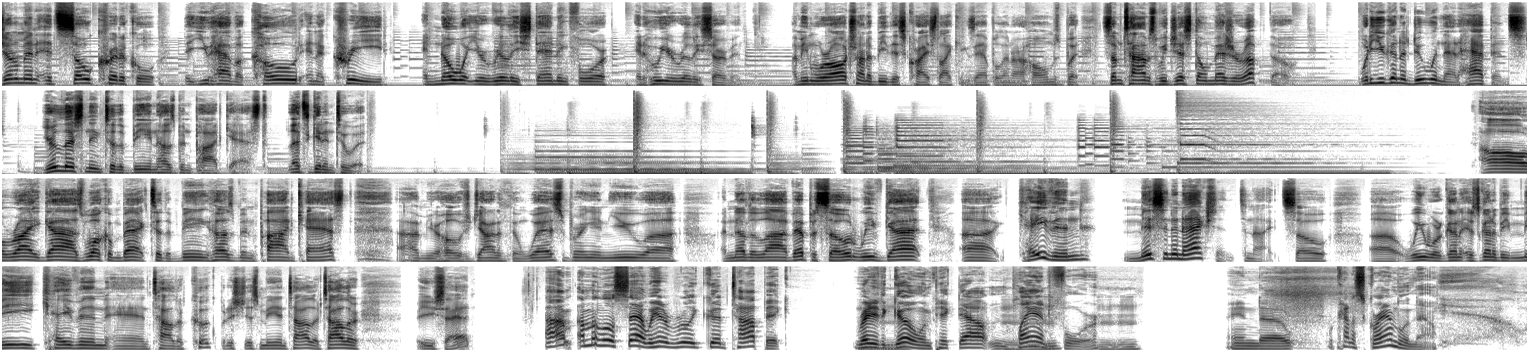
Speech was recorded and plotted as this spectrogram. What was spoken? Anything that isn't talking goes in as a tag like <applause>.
Gentlemen, it's so critical that you have a code and a creed and know what you're really standing for and who you're really serving. I mean, we're all trying to be this Christ like example in our homes, but sometimes we just don't measure up, though. What are you going to do when that happens? You're listening to the Being Husband podcast. Let's get into it. All right, guys, welcome back to the Being Husband podcast. I'm your host, Jonathan West, bringing you uh, another live episode. We've got uh, missing in action tonight. So uh, we were gonna, it's gonna be me, Caven, and Tyler Cook, but it's just me and Tyler. Tyler, are you sad? I'm I'm a little sad. We had a really good topic ready to Mhm. go and picked out and Mhm. planned for, Mm-hmm. And uh, we're kind of scrambling now.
